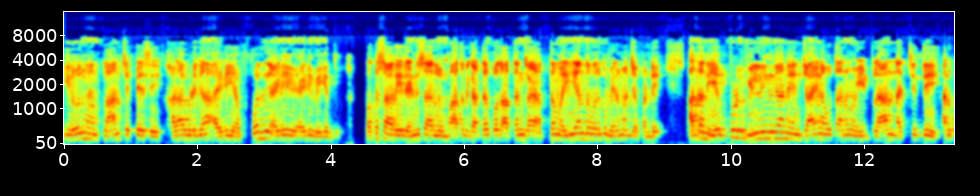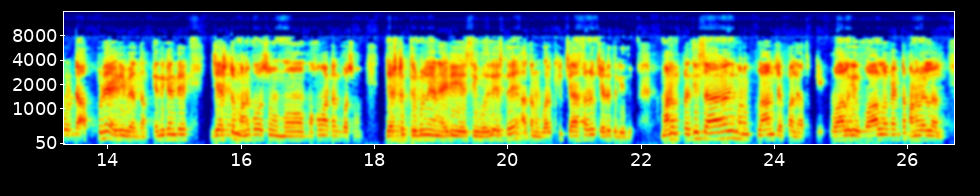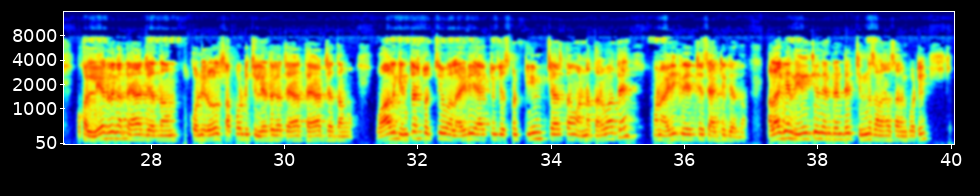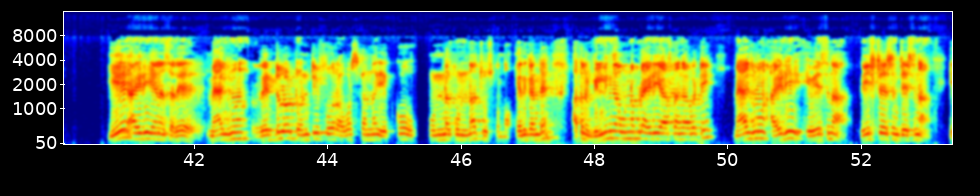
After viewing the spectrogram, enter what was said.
ఈ రోజు మనం ప్లాన్ చెప్పేసి హడావుడిగా ఐడి ఎవరిది ఐడి ఐడి వేయద్దు. ఒకసారి రెండు సార్లు అతనికి అర్థం పోతే అర్థం కా అర్థం అయ్యేంత వరకు వినమని చెప్పండి. అతను ఎప్పుడు విల్లింగ్గా నేను జాయిన్ అవుతాను ఈ ప్లాన్ నచ్చింది అనుకుంటే అప్పుడే ఐడి వేద్దాం. ఎందుకంటే జస్ట్ మన కోసం మొ- మొహమాటం కోసం జస్ట్ త్రిబుల్ నైన్ ఐడి వేసి వదిలేస్తే అతను వర్క్ చేస్తాడో చేయడో తెలియదు మనం ప్రతిసారి మనం ప్లాన్ చెప్పాలి అతనికి. వాళ్ళకి వాళ్ళ వెంట మనం వెళ్ళాలి. ఒక లీడర్గా తయారు చేద్దాం. కొన్ని రోజులు సపోర్ట్ ఇచ్చి లీడర్గా తయారు తయారు చేద్దాం వాళ్ళకి ఇంట్రెస్ట్ వచ్చి వాళ్ళ ఐడి యాక్టివ్ చేసుకొని టీం చేస్తాం అన్న తర్వాతే మనం ఐడి క్రియేట్ చేసి యాక్టివ్ చేద్దాం. అలాగే నేను ఇచ్చేది ఏంటంటే చిన్న సలహా సార్ ఇంకోటి ఏ ఐడి అయినా సరే మాక్సిమం రెడ్లో ట్వంటీ ఫోర్ అవర్స్ కన్నా ఎక్కువ ఉండకుండా చూసుకుందాం. ఎందుకంటే అతను విల్లింగ్గా ఉన్నప్పుడు ఐడి వేస్తాం కాబట్టి మాక్సిమం ఐడి వేసిన రిజిస్ట్రేషన్ చేసిన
